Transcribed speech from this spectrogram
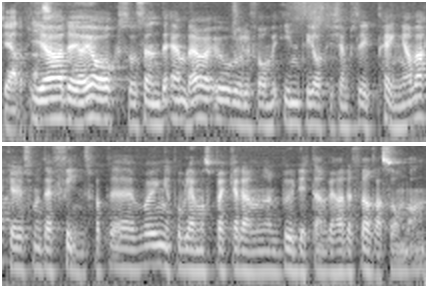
fjärdeplats. Ja, det gör jag också. Sen det enda jag är orolig för om vi inte går till Champions League. Pengar verkar ju som att det finns. För att det var ju inget problem att spräcka den budgeten vi hade förra sommaren.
